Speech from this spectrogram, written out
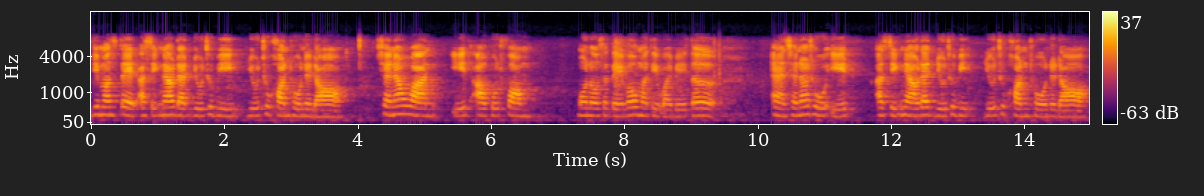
demonstrate a signal that used to be used to control the door. Channel 1 is output from monostable multivibrator and channel 2 is a signal that used to be used to control the door.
